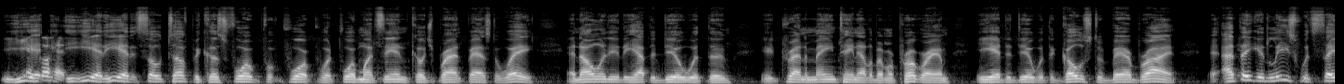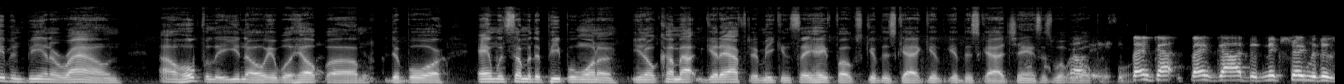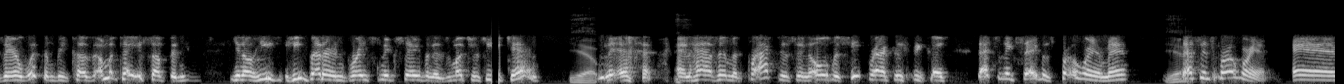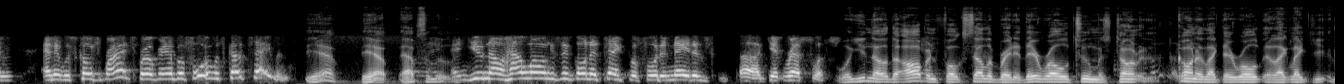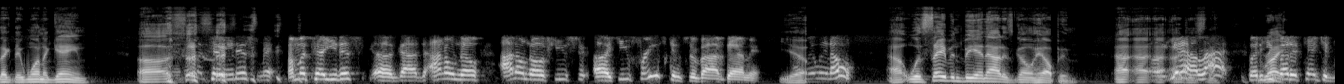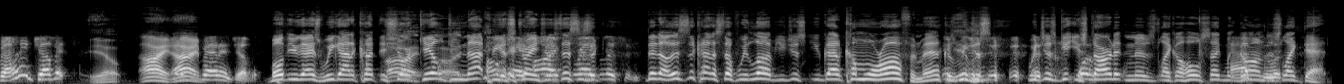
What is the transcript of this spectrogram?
He Yeah, had, go ahead. He, had he had it so tough because four four four, four, four months in, Coach Bryant passed away, and not only did he have to deal with the eh, trying to maintain Alabama program, he had to deal with the ghost of Bear Bryant. I think at least with Saban being around, uh, hopefully you know it will help um, DeBoer. And when some of the people want to, you know, come out and get after him, he can say, "Hey, folks, give this guy, give give this guy a chance." That's what we're hoping for. thank God, thank God that Nick Saban is there with him because I'm gonna tell you something. You know, he's he better embrace Nick Saban as much as he can, Yeah, and have him at practice and oversee practice because that's Nick Saban's program, man. yeah, That's his program, and and it was Coach Bryant's program before it was Coach Saban's. yeah, yeah, absolutely. And you know how long is it going to take before the natives uh, get restless? Well, you know, the Auburn folks celebrated. They rolled Toomer's corner like they rolled like like you- like they won a game. Uh, I'm gonna tell you this, man. I'm gonna tell you this, uh, guys. I don't know. I don't know if Hugh uh, Hugh Freeze can survive down there. Yeah. I really don't. Uh, well, Saban being out is going to help him. I, I, I, I Oh, yeah, a lot. But he Right. better take advantage of it. Yep. All right, Take all right. advantage of it. Both of you guys, we got to cut this All short. right, Gil, do right. not be a stranger. all right, this Greg, is a, listen. no, no. This is the kind of stuff we love. You just you got to come more often, man, because we just we just get you started and there's like a whole segment gone just like that.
